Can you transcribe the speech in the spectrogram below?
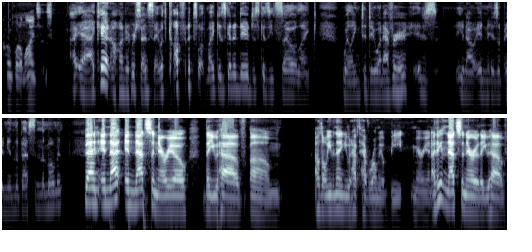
quote unquote alliances. I, yeah, I can't 100% say with confidence what Mike is going to do just because he's so, like, willing to do whatever is, you know, in his opinion, the best in the moment. Ben, in that in that scenario that you have, um, although even then you would have to have Romeo beat Maryanne. I think in that scenario that you have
